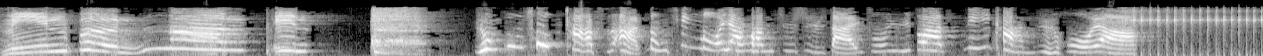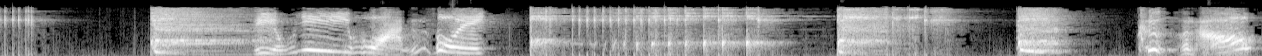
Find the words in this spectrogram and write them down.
民愤难平。容公聪查此案弄清洛阳王之事再作预断你看如何呀？刘六一万岁。可恼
